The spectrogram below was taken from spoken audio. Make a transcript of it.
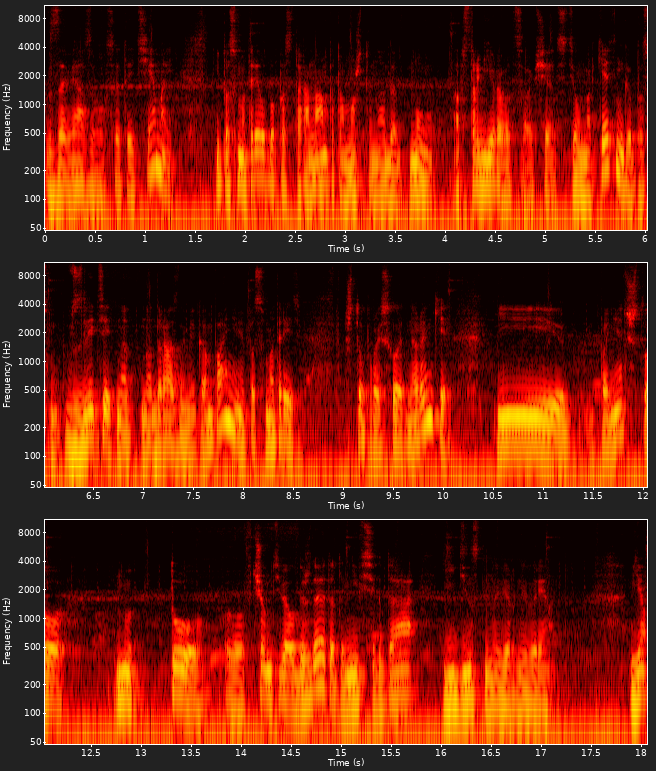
завязывал с этой темой и посмотрел бы по сторонам, потому что надо ну, абстрагироваться вообще от сетевого маркетинга, взлететь над, над разными компаниями, посмотреть, что происходит на рынке и понять, что ну, то, э, в чем тебя убеждают, это не всегда единственный верный вариант. Я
